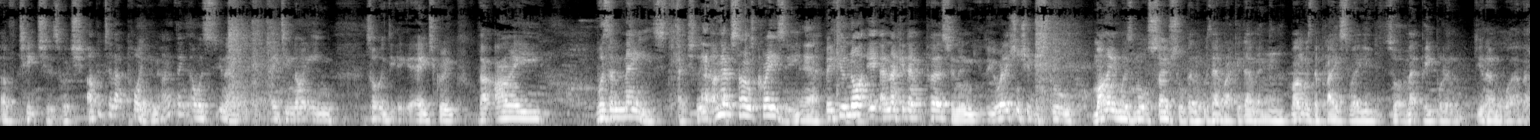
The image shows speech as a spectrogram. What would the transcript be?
of teachers, which up until that point, and I think I was, you know, 18, 19 sort of age group, that I was amazed actually. I know it sounds crazy, Yeah. but if you're not an academic person and your relationship with school, mine was more social than it was ever academic. Mine was the place where you sort of met people and you know whatever.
